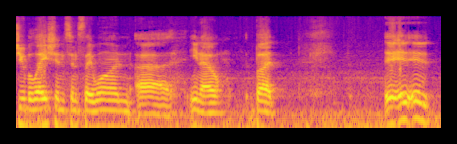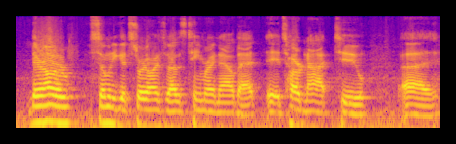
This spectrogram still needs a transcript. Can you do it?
jubilation since they won. Uh, you know, but it, it, there are so many good storylines about this team right now that it's hard not to uh,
